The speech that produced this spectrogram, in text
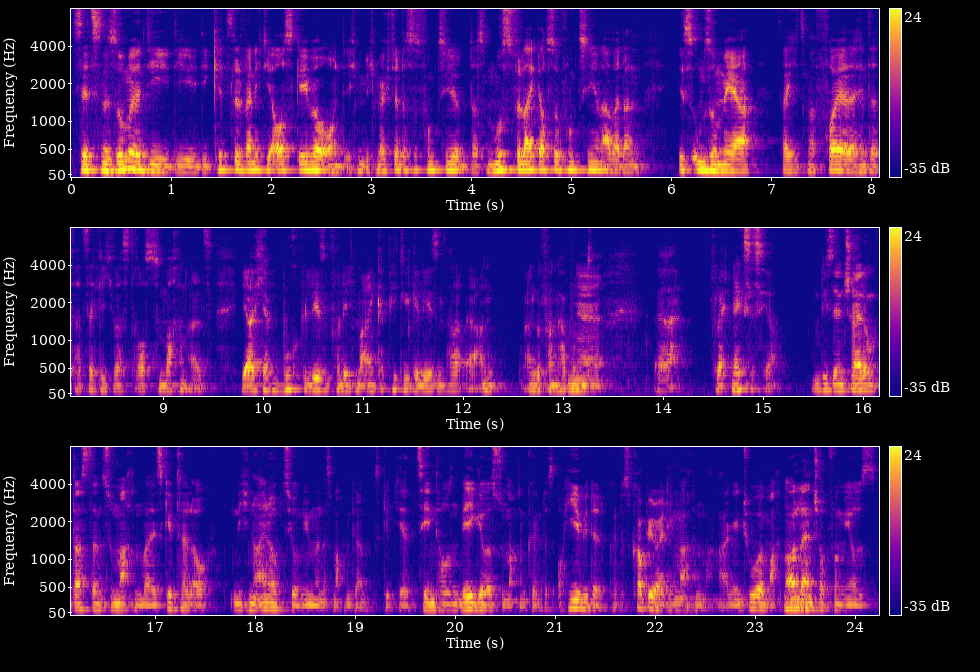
ist jetzt eine Summe, die, die, die kitzelt, wenn ich die ausgebe und ich, ich möchte, dass es funktioniert. Das muss vielleicht auch so funktionieren, aber dann ist umso mehr, sage ich jetzt mal, Feuer dahinter, tatsächlich was draus zu machen, als, ja, ich habe ein Buch gelesen, von dem ich mal ein Kapitel gelesen äh, an, angefangen habe und Ja. äh, vielleicht nächstes Jahr. Und diese Entscheidung, das dann zu machen, weil es gibt halt auch nicht nur eine Option, wie man das machen kann. Es gibt ja 10.000 Wege, was du machen könntest. Auch hier wieder, du könntest Copywriting machen, mach eine Agentur, mach einen Online-Shop von mir aus.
